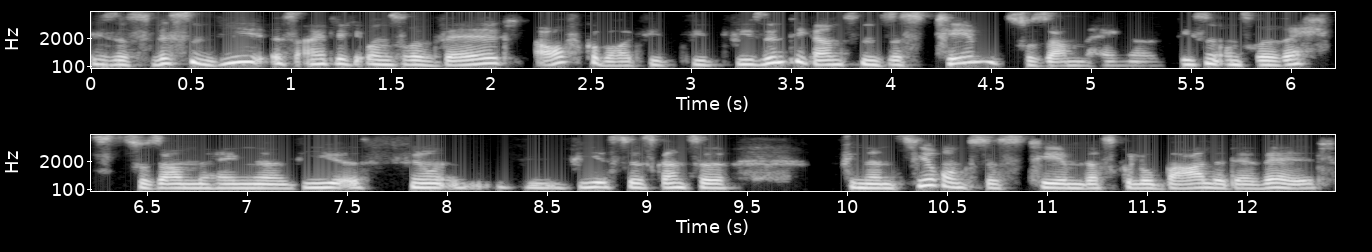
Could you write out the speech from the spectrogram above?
dieses Wissen, wie ist eigentlich unsere Welt aufgebaut? Wie, wie, wie sind die ganzen Systemzusammenhänge? Wie sind unsere Rechtszusammenhänge? Wie ist, wie ist das ganze Finanzierungssystem, das globale der Welt?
